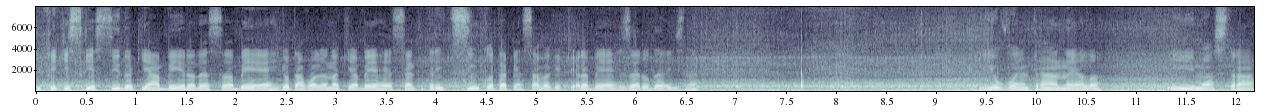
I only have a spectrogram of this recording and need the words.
que fica esquecida aqui à beira dessa BR, que eu tava olhando aqui, a BR é 135, eu até pensava que aqui era BR-010, né? E eu vou entrar nela e mostrar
